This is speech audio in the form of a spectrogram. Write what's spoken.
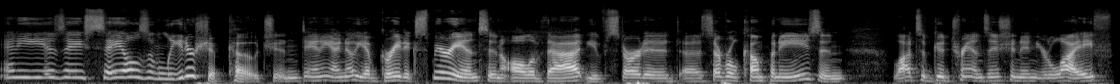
and he is a sales and leadership coach. And Danny, I know you have great experience in all of that. You've started uh, several companies and lots of good transition in your life.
